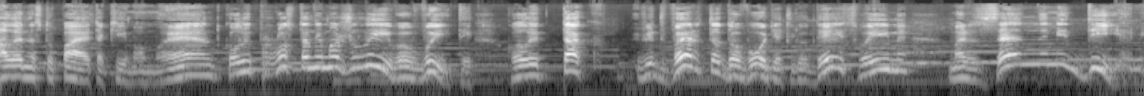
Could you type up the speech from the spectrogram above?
Але наступає такий момент, коли просто неможливо вийти коли так відверто доводять людей своїми мерзенними діями.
